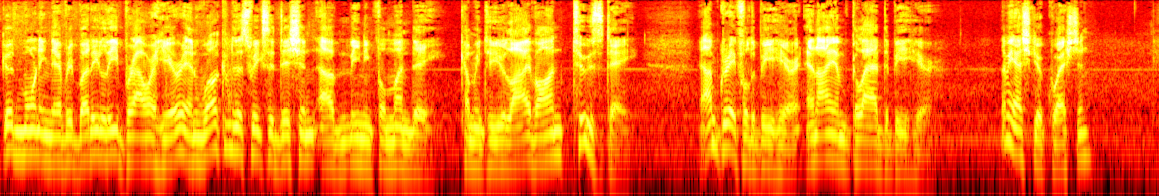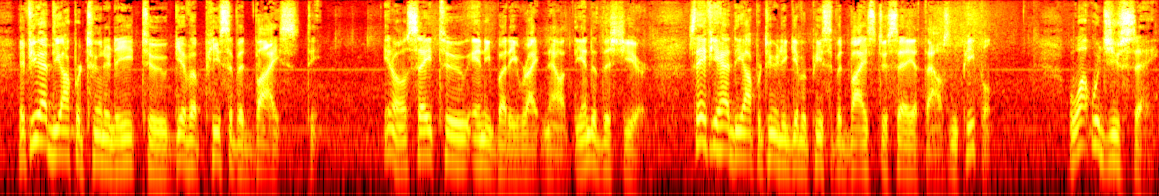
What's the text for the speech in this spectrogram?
Good morning, everybody. Lee Brower here, and welcome to this week's edition of Meaningful Monday, coming to you live on Tuesday. I'm grateful to be here, and I am glad to be here. Let me ask you a question. If you had the opportunity to give a piece of advice to, you know, say to anybody right now at the end of this year, say if you had the opportunity to give a piece of advice to, say, a thousand people, what would you say?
